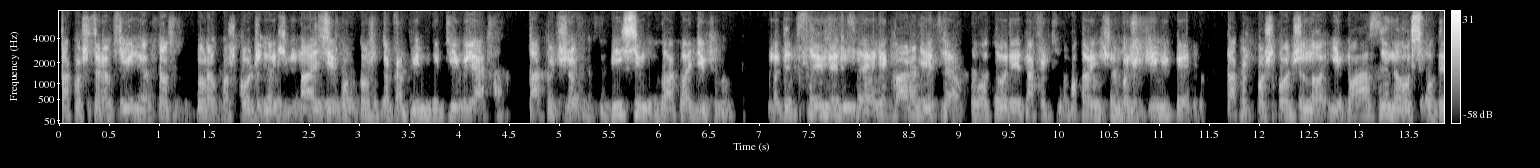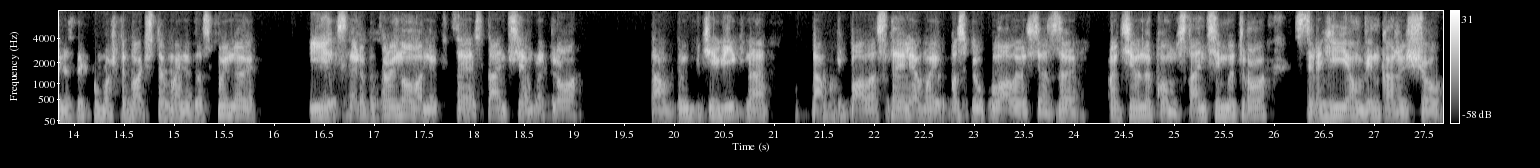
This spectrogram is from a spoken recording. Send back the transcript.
Також серед цивільної інфраструктури пошкоджено гімназії, гуртожиток, адмінбудівля, також 8 закладів медицини, це лікарні, це амбулаторії, також стоматологічні поліклініки. Також пошкоджено і магазини. Ось один з них ви можете бачити в мене за спиною. І серед зруйнованих це станція метро, там вибиті вікна, там впала стеля. Ми поспілкувалися з працівником станції метро Сергієм. Він каже, що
